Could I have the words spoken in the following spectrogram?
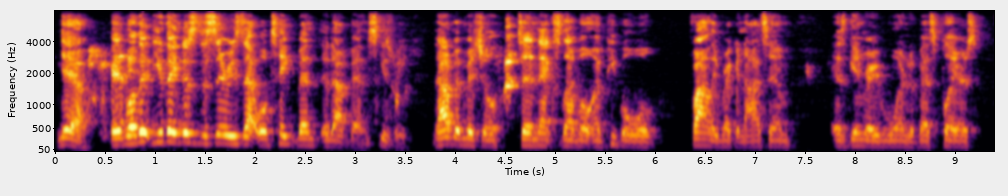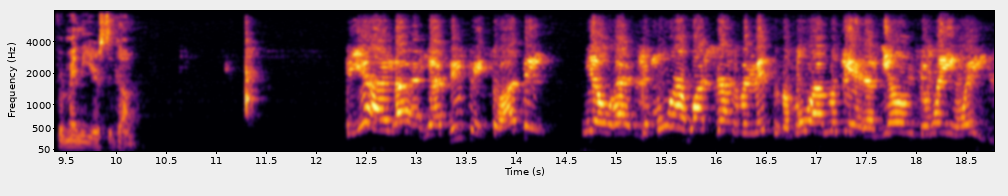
Yeah. Well, th- you think this is the series that will take Ben, uh, not Ben, excuse me, Donovan Mitchell to the next level, and people will finally recognize him as getting ready to be one of the best players for many years to come. Yeah, I, I, I do think so. I think, you know, uh, the more I watch Donovan Mitchell, the more I look at a young Dwyane Wade.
